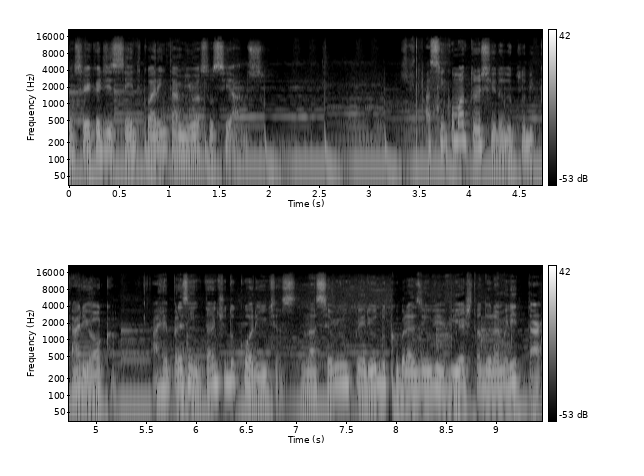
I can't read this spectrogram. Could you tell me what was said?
com cerca de 140 mil associados. Assim como a torcida do clube carioca, a representante do Corinthians nasceu em um período que o Brasil vivia a ditadura militar,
